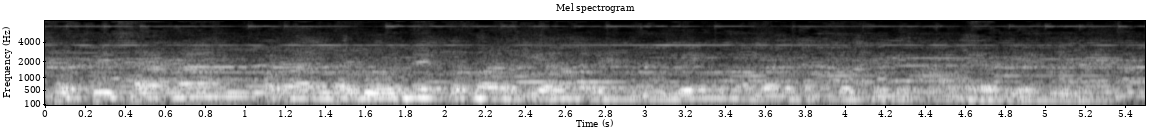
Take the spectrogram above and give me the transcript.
Sepisanan pengantar dunia kemargian ring guling Malar mengkut ini pengayakan dunia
